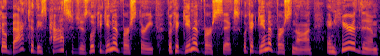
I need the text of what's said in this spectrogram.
go back to these passages. Look again at verse 3, look again at verse 6, look again at verse 9, and hear them.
